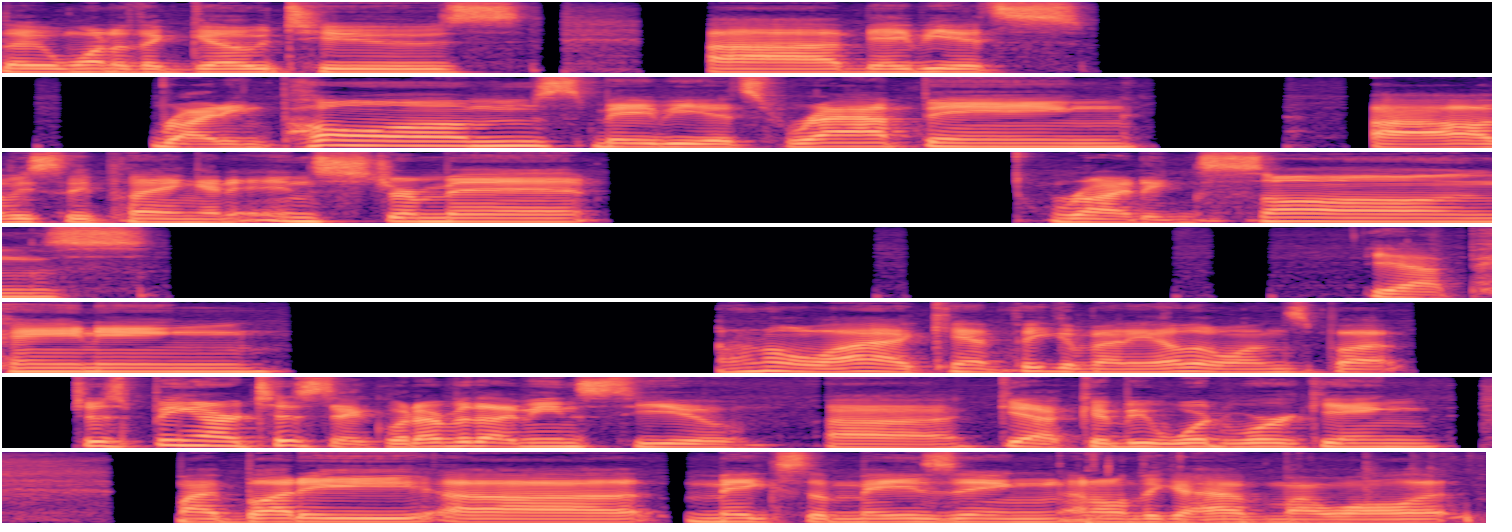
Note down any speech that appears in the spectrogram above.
the one of the go tos. Uh, maybe it's writing poems. Maybe it's rapping uh, obviously playing an instrument, writing songs. Yeah, painting. I don't know why I can't think of any other ones, but just being artistic, whatever that means to you. Uh, yeah, it could be woodworking. My buddy uh, makes amazing. I don't think I have my wallet.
